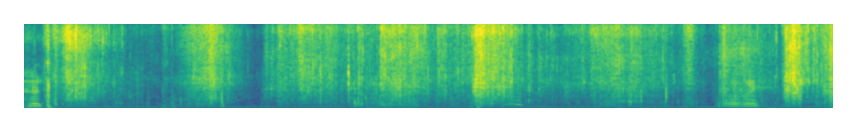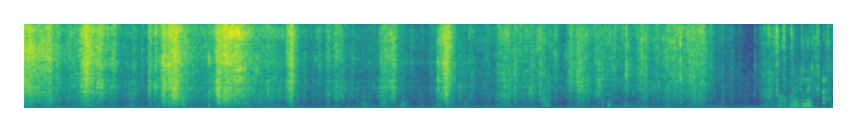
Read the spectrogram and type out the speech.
โอ้ยเล็กๆครับ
